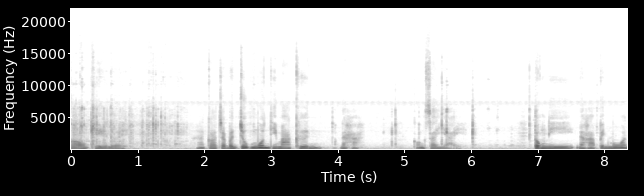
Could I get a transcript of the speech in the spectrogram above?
ก็โอเคเลยนะก็จะบรรจุมวลที่มากขึ้นนะคะ ของไซส์ใหญ่ ตรงนี้นะคะ เป็นมวล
